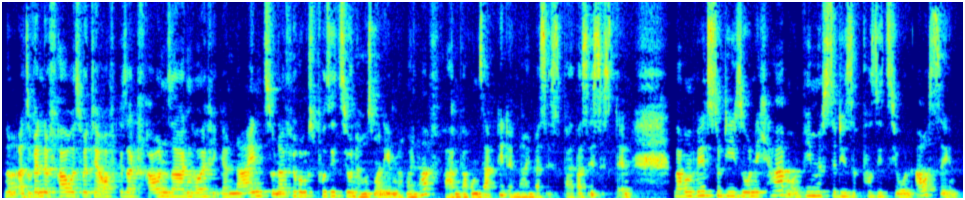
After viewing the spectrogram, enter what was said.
Ne? Also wenn eine Frau, es wird ja oft gesagt, Frauen sagen häufiger Nein zu einer Führungsposition, da muss man eben nochmal nachfragen, warum sagt die denn Nein? Was ist, was ist es denn? Warum willst du die so nicht haben? Und wie müsste diese Position aussehen,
